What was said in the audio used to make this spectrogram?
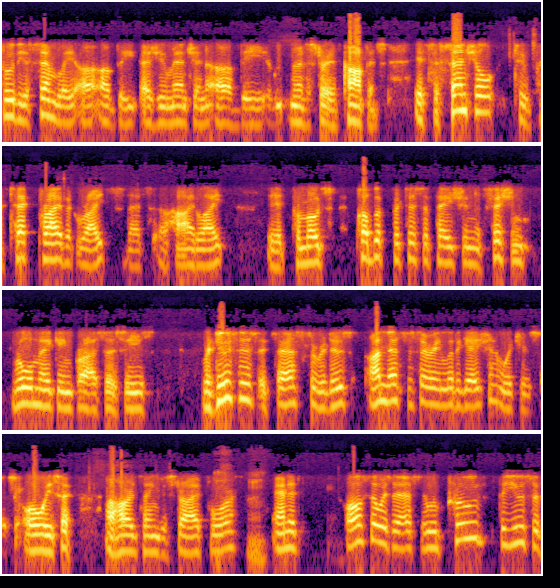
through the assembly uh, of the, as you mentioned, of the administrative conference. It's essential to protect private rights. That's a highlight. It promotes public participation, efficient rulemaking processes, reduces, it's asked to reduce unnecessary litigation, which is always a, a hard thing to strive for. Mm. And it also is asked to improve the use of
